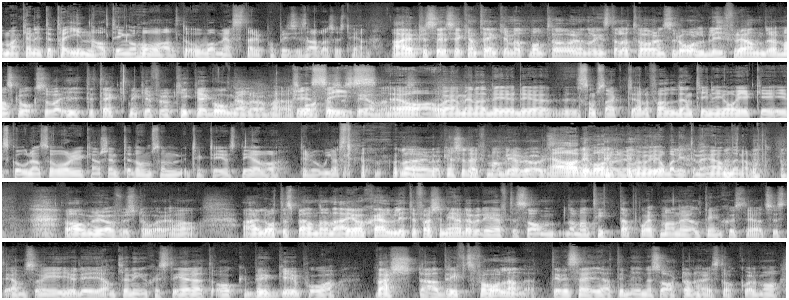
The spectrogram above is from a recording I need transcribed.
man kan inte ta in allting och ha allt och vara mästare på precis alla system. Nej, precis. Jag kan tänka mig att montören och installatörens roll blir förändrad. Man ska också vara IT-tekniker för att kicka igång alla de här smarta Precis, systemen. liksom. ja och jag menar det, det som sagt i alla fall den tiden jag gick i, i skolan så var det ju kanske inte de som tyckte just det var det roligaste. Nej, det var kanske därför man blev rörelse. ja det var nog det, man jobba lite med händerna. Ja, men jag förstår. Ja. Det låter spännande. Ja, Jag är själv lite fascinerad över det eftersom när man tittar på ett manuellt injusterat system så är ju det egentligen injusterat och bygger ju på värsta driftsförhållandet. Det vill säga att det är minus 18 här i Stockholm. Och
